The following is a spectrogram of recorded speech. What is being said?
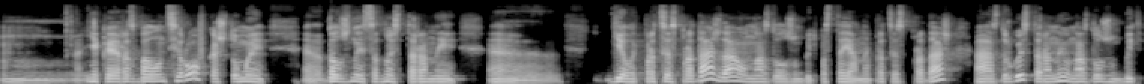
некая разбалансировка, что мы э, должны, с одной стороны, э, делать процесс продаж, да, у нас должен быть постоянный процесс продаж, а с другой стороны у нас должен быть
